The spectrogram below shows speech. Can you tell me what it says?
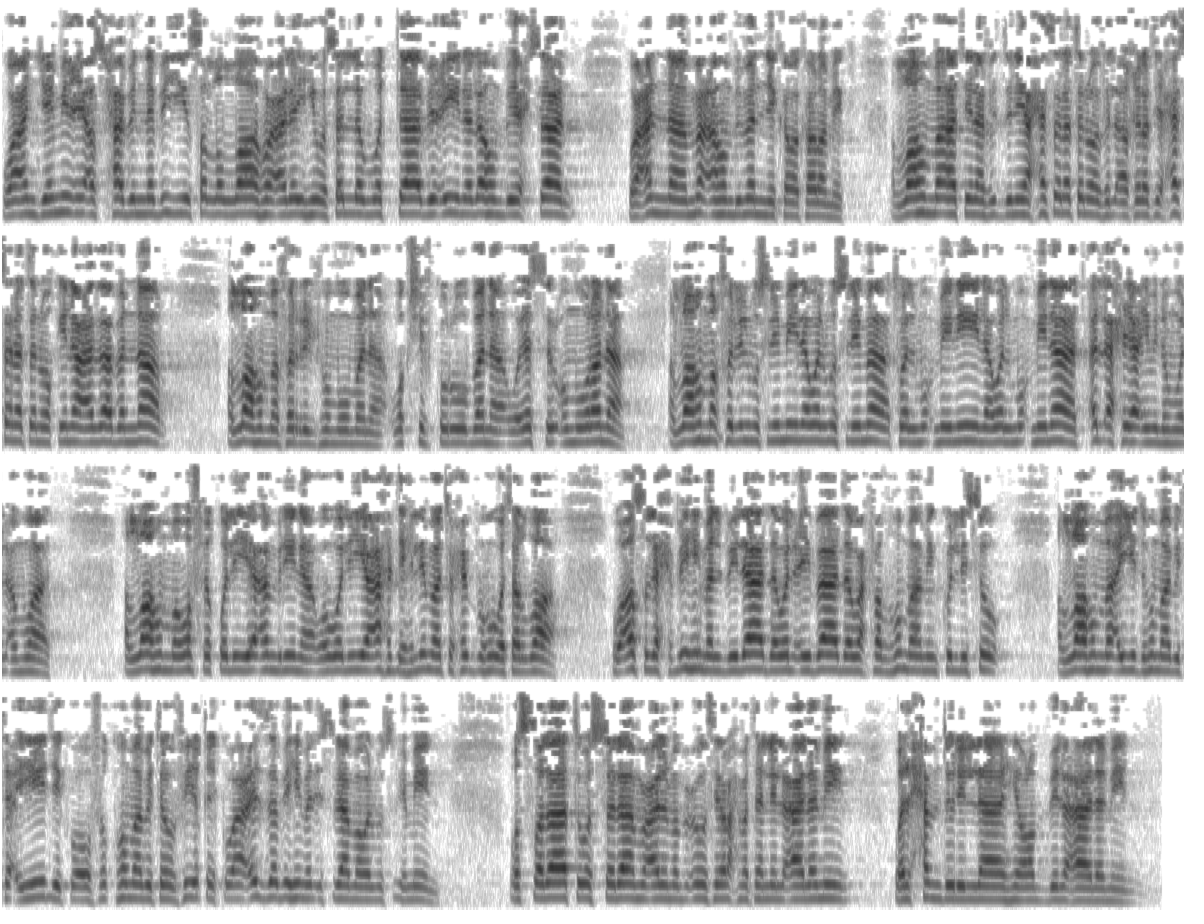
وعن جميع أصحاب النبي صلى الله عليه وسلم والتابعين لهم بإحسان وعنا معهم بمنك وكرمك. اللهم آتنا في الدنيا حسنة وفي الآخرة حسنة وقنا عذاب النار. اللهم فرج همومنا واكشف كروبنا ويسر أمورنا. اللهم اغفر للمسلمين والمسلمات والمؤمنين والمؤمنات الأحياء منهم والأموات. اللهم وفق ولي أمرنا وولي عهده لما تحبه وترضاه. وأصلح بهما البلاد والعباد واحفظهما من كل سوء. اللهم أيدهما بتأييدك ووفقهما بتوفيقك وأعز بهما الإسلام والمسلمين. والصلاة والسلام على المبعوث رحمة للعالمين. والحمد لله رب العالمين.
